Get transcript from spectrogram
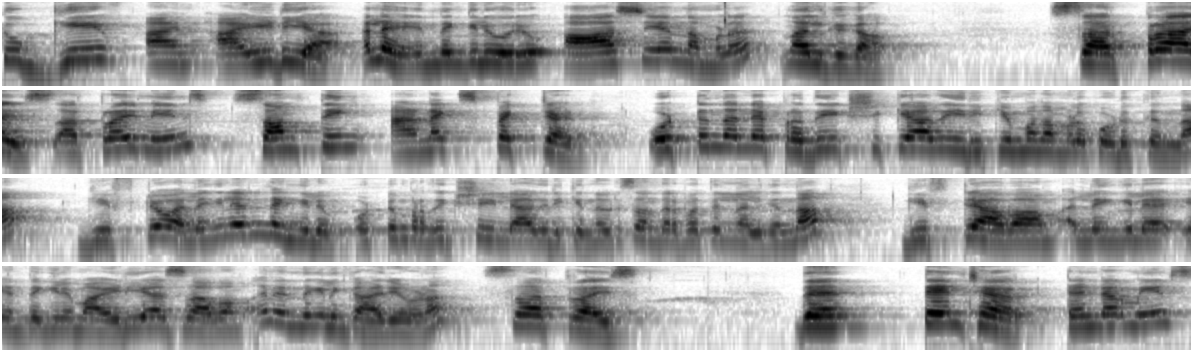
to give an idea അല്ലേ? എന്തെങ്കിലും ഒരു ആശയം നമ്മൾ നൽകുക. Surprise surprise means something unexpected ഒട്ടും തന്നെ പ്രതീക്ഷിക്കാതെ ഇരിക്കുമ്പോൾ നമ്മൾ കൊടുക്കുന്ന ഗിഫ്റ്റോ അല്ലെങ്കിൽ എന്തെങ്കിലും ഒട്ടും പ്രതീക്ഷയില്ലാതിരിക്കുന്ന ഒരു സന്ദർഭത്തിൽ നൽകുന്ന ഗിഫ്റ്റ് ആവാം അല്ലെങ്കിൽ എന്തെങ്കിലും ഐഡിയാസ് ആവാം അങ്ങനെ എന്തെങ്കിലും കാര്യമാണ് surprise. Then tender tender means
